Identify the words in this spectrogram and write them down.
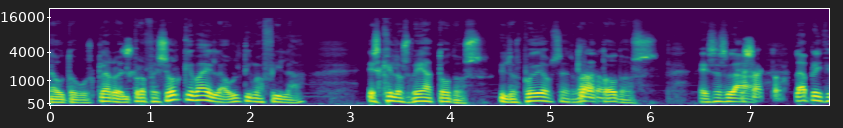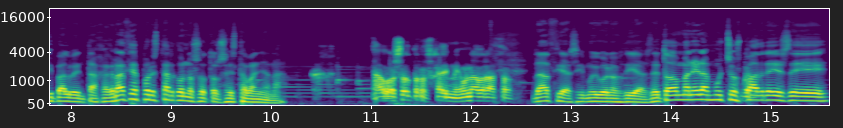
autobús. Claro, el profesor que va en la última fila es que los ve a todos y los puede observar a todos. Esa es la, la principal ventaja. Gracias por estar con nosotros esta mañana. A vosotros, Jaime, un abrazo. Gracias y muy buenos días. De todas maneras, muchos padres de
